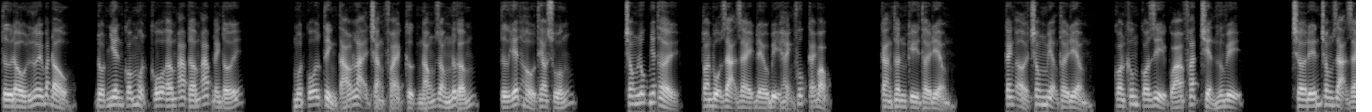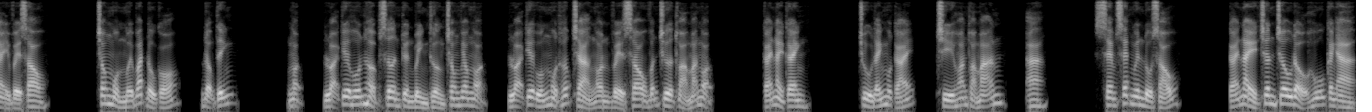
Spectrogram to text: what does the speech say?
từ đầu lưỡi bắt đầu, đột nhiên có một cỗ ấm áp ấm áp đánh tới. Một cỗ tỉnh táo lại chẳng phải cực nóng dòng nước ấm, từ hết hầu theo xuống. Trong lúc nhất thời, toàn bộ dạ dày đều bị hạnh phúc cái bọc. Càng thân kỳ thời điểm, canh ở trong miệng thời điểm, còn không có gì quá phát triển hương vị. Chờ đến trong dạ dày về sau, trong mồm mới bắt đầu có động tĩnh. Ngọt, loại kia hỗn hợp sơn tuyền bình thường trong veo ngọt, loại kia uống một hớp trà ngon về sau vẫn chưa thỏa mãn ngọt. Cái này canh, chủ đánh một cái, chỉ hoan thỏa mãn, a. Xem xét nguyên đồ sáu. Cái này chân châu đậu hũ canh a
